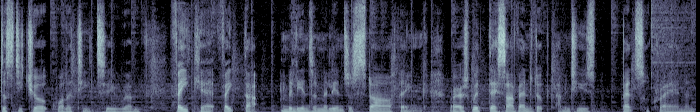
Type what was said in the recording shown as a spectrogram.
dusty chalk quality to um, fake it, fake that millions and millions of star thing. Whereas with this, I've ended up having to use pencil crayon, and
